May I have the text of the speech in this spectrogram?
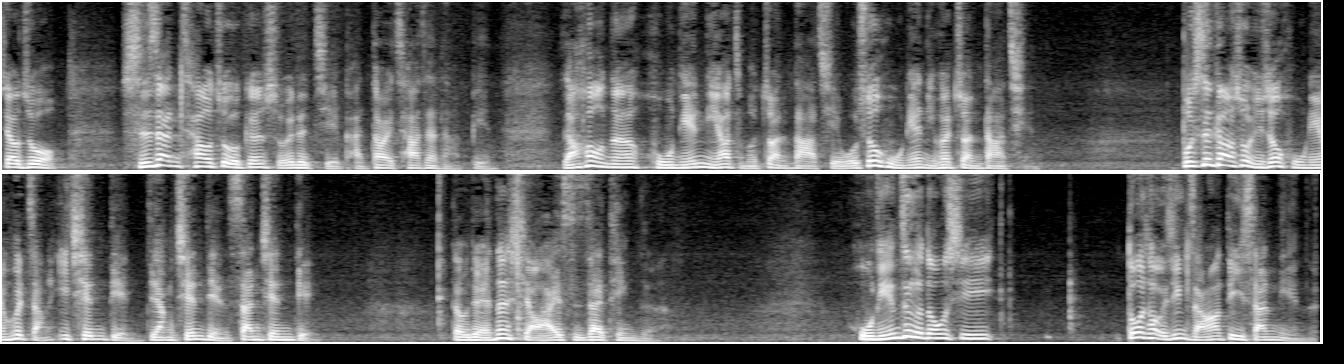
叫做实战操作跟所谓的解盘到底差在哪边？然后呢，虎年你要怎么赚大钱？我说虎年你会赚大钱，不是告诉你说虎年会涨一千点、两千点、三千点，对不对？那小孩子在听的。虎年这个东西，多头已经涨到第三年了。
